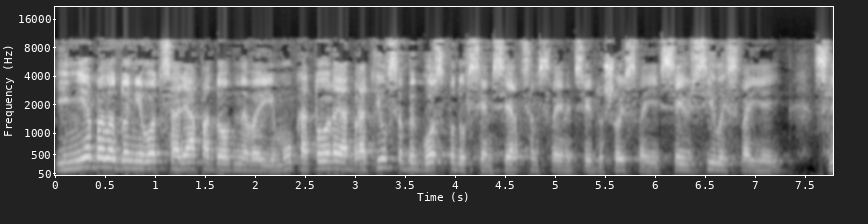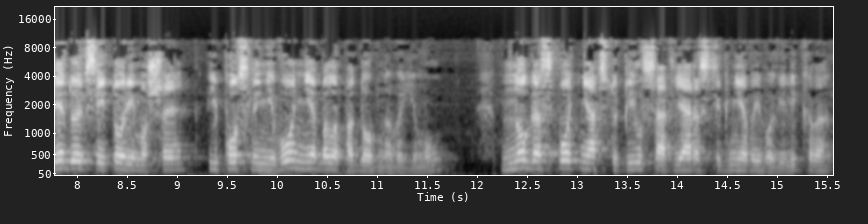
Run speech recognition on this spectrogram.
И не было до него царя, подобного ему, который обратился бы Господу всем сердцем своим всей душой своей, всей силой своей, следуя всей Торе Моше, и после него не было подобного ему, но Господь не отступился от ярости гнева его великого,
